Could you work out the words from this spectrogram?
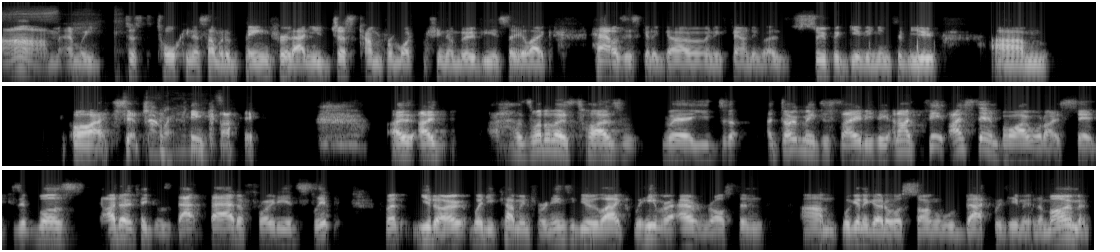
arm, and we just talking to someone who'd been through that, and you just come from watching a movie, so you're like, "How's this going to go?" And he found him a super giving interview. Um, oh, except I Great think I, I, I, it's one of those times where you. Do, I don't mean to say anything, and I think I stand by what I said because it was. I don't think it was that bad a Freudian slip, but you know, when you come in for an interview, like we're here for Aron Ralston, um, we're going to go to a song. We'll be back with him in a moment.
